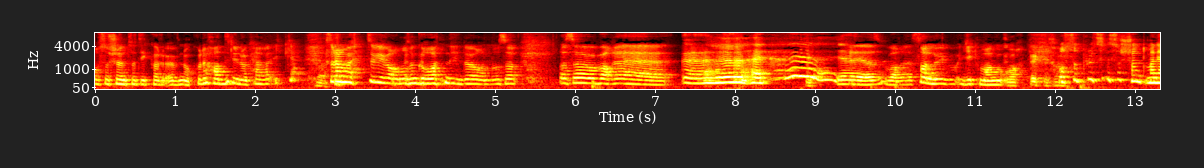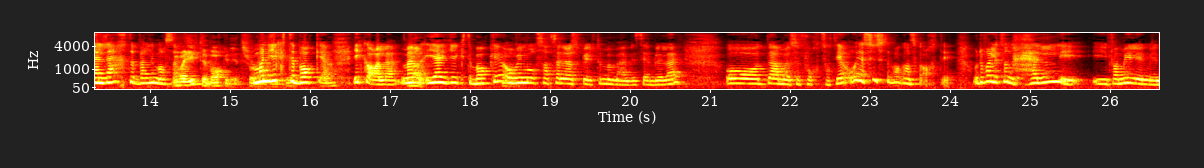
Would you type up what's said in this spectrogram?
også skjønt at de ikke hadde øvd nok. Og det hadde de nok heller ikke. Så da møtte vi hverandre sånn gråtende i døren, og så, og så bare eh, ja, ja, så bare, Sånn gikk mange år. Og så plutselig så skjønte Men jeg lærte veldig masse. Man gikk tilbake dit? selv. Man gikk tilbake. Ikke alle, men jeg gikk tilbake. Og min mor satte seg ned og spilte med meg hvis jeg ble lei. Og dermed så fortsatte jeg. Og jeg syntes det var ganske artig. Og det var litt sånn hellig i familien min.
